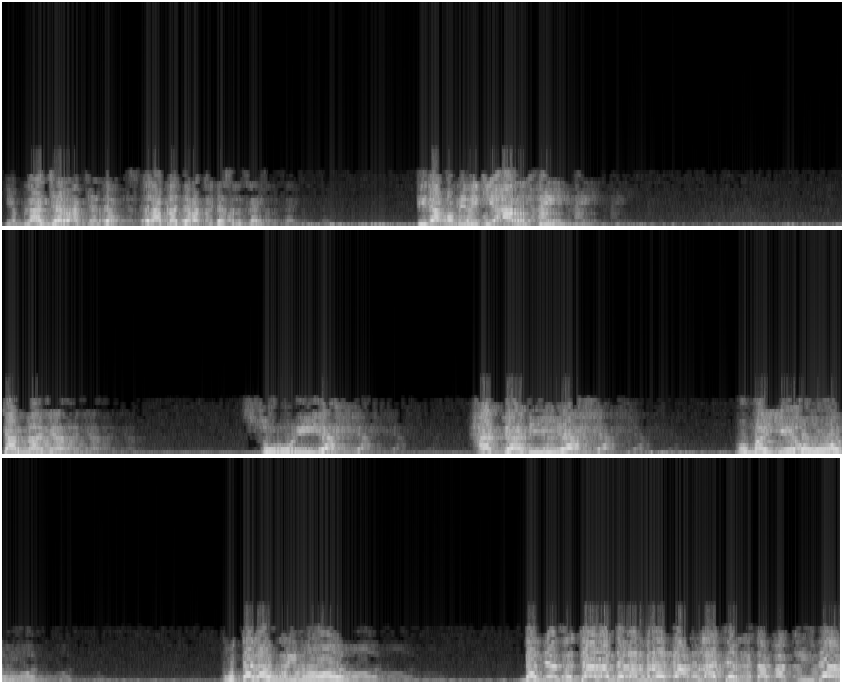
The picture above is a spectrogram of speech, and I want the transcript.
Ya belajar akidah, setelah belajar akidah selesai. Tidak memiliki arti. Karenanya sururiyah, haddadiyah, mumayyi'un, mutalawinun, dan yang sejalan dengan mereka belajar kitab akidah,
